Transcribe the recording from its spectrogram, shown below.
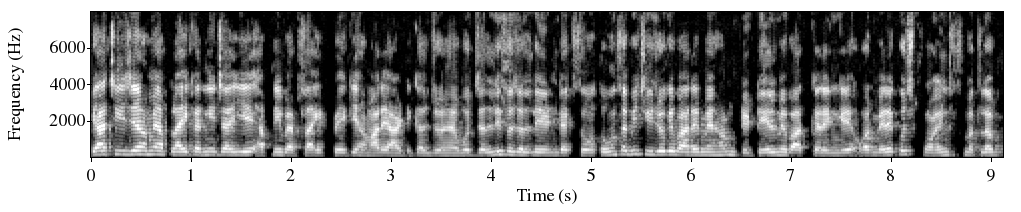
क्या चीज़ें हमें अप्लाई करनी चाहिए अपनी वेबसाइट पे कि हमारे आर्टिकल जो है वो जल्दी से जल्दी इंडेक्स हो? तो उन सभी चीज़ों के बारे में हम डिटेल में बात करेंगे और मेरे कुछ पॉइंट्स मतलब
